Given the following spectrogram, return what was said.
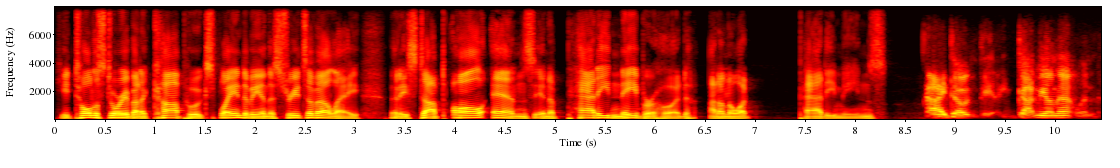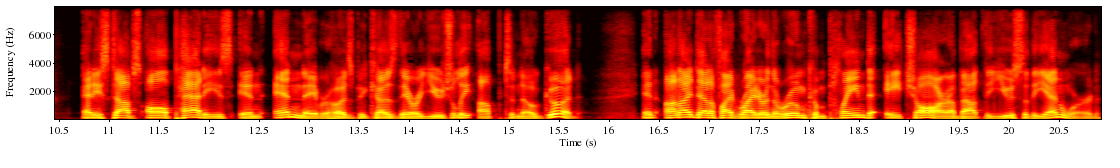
He told a story about a cop who explained to me in the streets of LA that he stopped all ends in a patty neighborhood. I don't know what patty means. I don't got me on that one. And he stops all patties in N neighborhoods because they were usually up to no good. An unidentified writer in the room complained to HR about the use of the N word.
